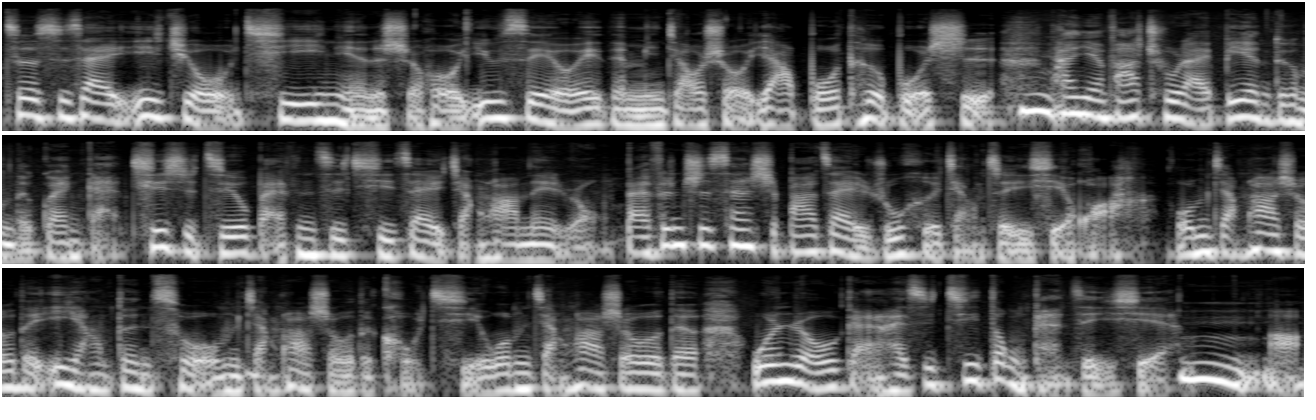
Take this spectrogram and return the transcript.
这是在一九七一年的时候，UCLA 的名教授亚伯特博士他研发出来，别人对我们的观感其实只有百分之七在于讲话内容，百分之三十八在于如何讲这一些话。我们讲话时候的抑扬顿挫，我们讲话时候的口气，我们讲话时候的温柔感还是激动感，这一些，嗯啊，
